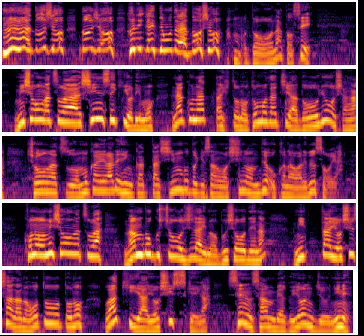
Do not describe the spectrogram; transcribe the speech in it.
うわどうしようどうしよう振り返ってもたらどうしようもうどうなとせえ。未正月は親戚よりも亡くなった人の友達や同業者が正月を迎えられへんかった新仏さんを忍んで行われるそうや。この未正月は南北朝時代の武将でな、新田義貞の弟の脇谷義助が1342年、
